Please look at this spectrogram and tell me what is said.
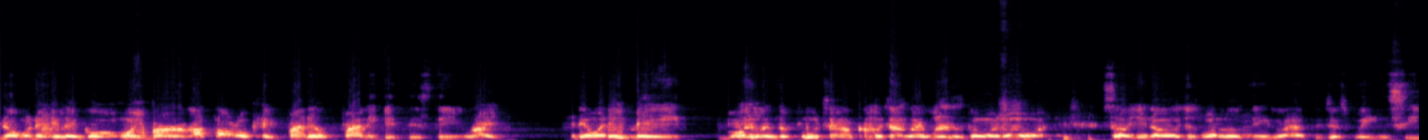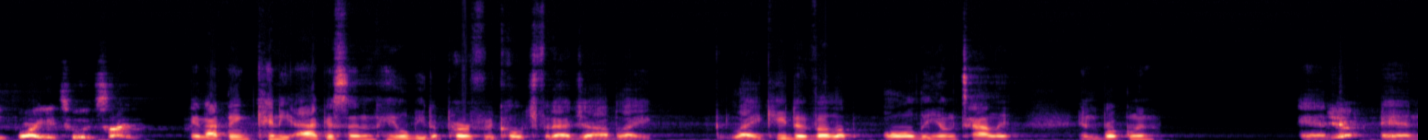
You know, when they let go of Hoiberg, I thought, okay, fine, they'll finally get this thing right. And then when they made Boylen the full time coach, I was like, what is going on? so, you know, it's just one of those things we'll have to just wait and see before I get too excited. And I think Kenny Atkinson, he'll be the perfect coach for that job. Like, like he developed all the young talent in Brooklyn. And yeah. and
